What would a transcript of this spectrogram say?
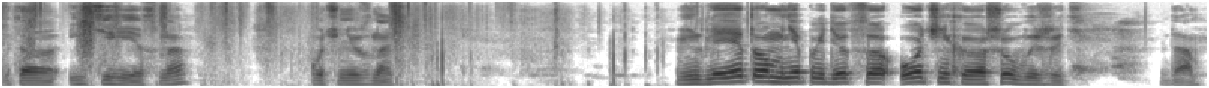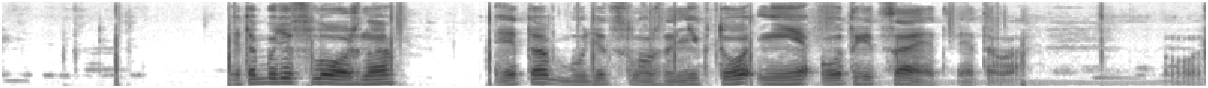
Это интересно. Очень узнать. Для этого мне придется очень хорошо выжить. Да. Это будет сложно. Это будет сложно. Никто не отрицает этого. Вот.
